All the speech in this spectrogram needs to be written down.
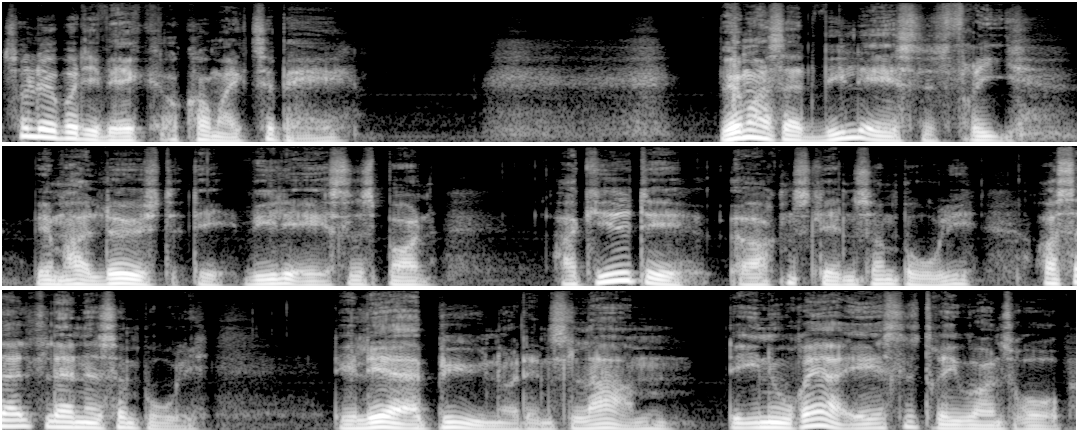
Så løber de væk og kommer ikke tilbage. Hvem har sat vildæslet fri? Hvem har løst det vilde æslets bånd? Har givet det ørkensletten som bolig og saltlandet som bolig. Det lærer af byen og dens larm. Det ignorerer æseldriverens råb.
